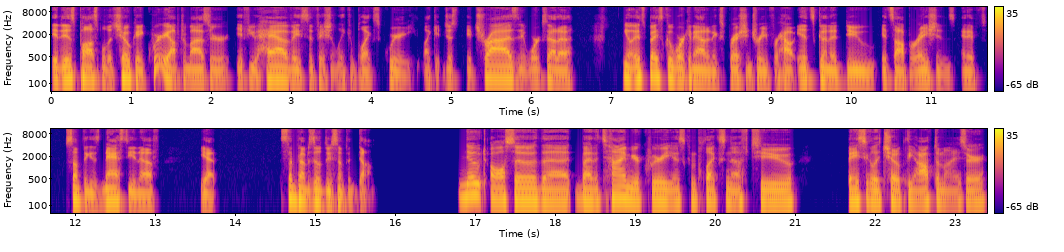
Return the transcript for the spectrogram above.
it is possible to choke a query optimizer if you have a sufficiently complex query. Like it just it tries and it works out a you know, it's basically working out an expression tree for how it's going to do its operations. And if something is nasty enough, yeah, sometimes they'll do something dumb. Note also that by the time your query is complex enough to basically choke the optimizer,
